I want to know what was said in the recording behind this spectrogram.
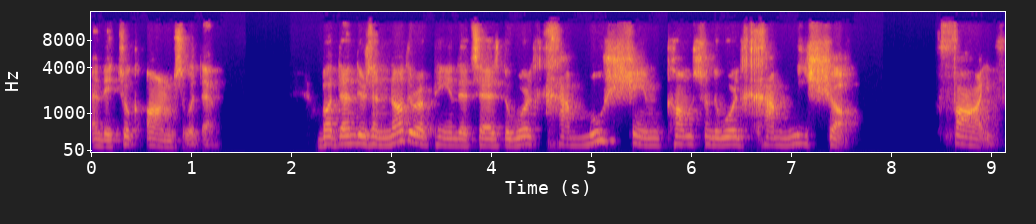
and they took arms with them. But then there's another opinion that says the word chamushim comes from the word chamisha, five.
